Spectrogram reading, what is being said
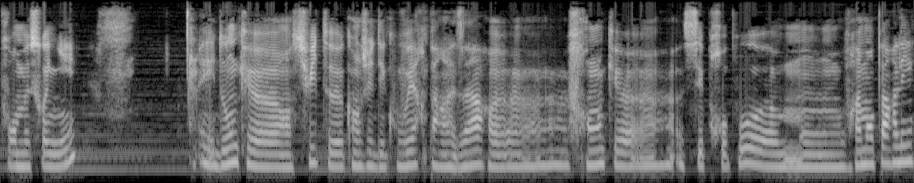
pour me soigner. Et donc euh, ensuite, euh, quand j'ai découvert par hasard euh, Franck, ses propos m'ont vraiment parlé.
